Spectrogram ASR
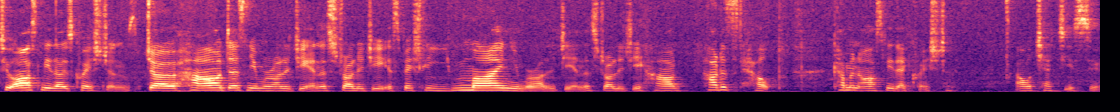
to ask me those questions. Joe, how does numerology and astrology, especially my numerology and astrology, how, how does it help? Come and ask me that question. I will chat to you soon.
